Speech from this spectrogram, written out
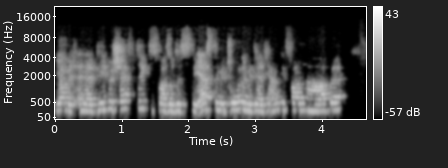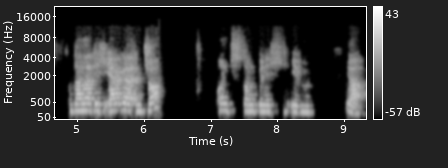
ja, mit NLP beschäftigt. Das war so das, die erste Methode, mit der ich angefangen habe. Und dann hatte ich Ärger im Job und dann bin ich eben, ja,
